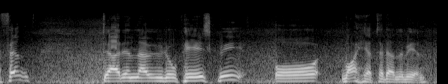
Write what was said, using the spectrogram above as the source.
FN. Det er en europeisk by, og hva heter denne byen?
